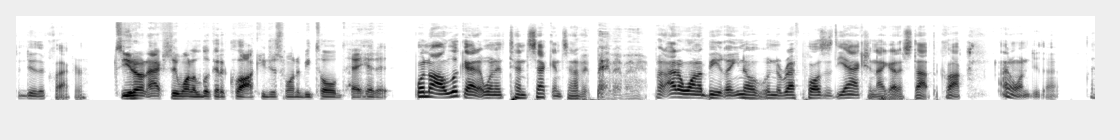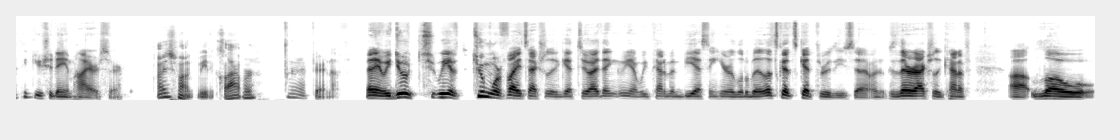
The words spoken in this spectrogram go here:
to do the clacker. So you don't actually want to look at a clock. You just want to be told, "Hey, hit it." Well, no, I'll look at it when it's 10 seconds and I'll be bam, bam, bam, bam. But I don't want to be like, you know, when the ref pauses the action, I got to stop the clock. I don't want to do that. I think you should aim higher, sir. I just want to be the clapper. All right, fair enough. But anyway, we do have two, we have two more fights actually to get to. I think you know we've kind of been BSing here a little bit. Let's get let's get through these because they're actually kind of uh, low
